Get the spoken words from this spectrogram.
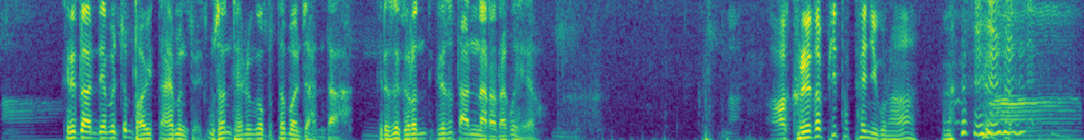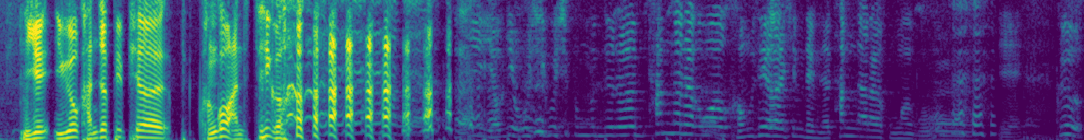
아. 그래도 안 되면 좀 더 있다 하면 돼. 우선 되는 것부터 먼저 한다. 그래서 그런 그래서 딴 나라라고 해요. 그렇구나. 아 그래서 피터팬이구나. 아. 이게 이거 간접 PPR 광고 안 듣지 이거? 여기, 여기 오시고 싶은 분들은 탐나라 공화국 검색하시면 됩니다. 탐나라 공화국. 예. 그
